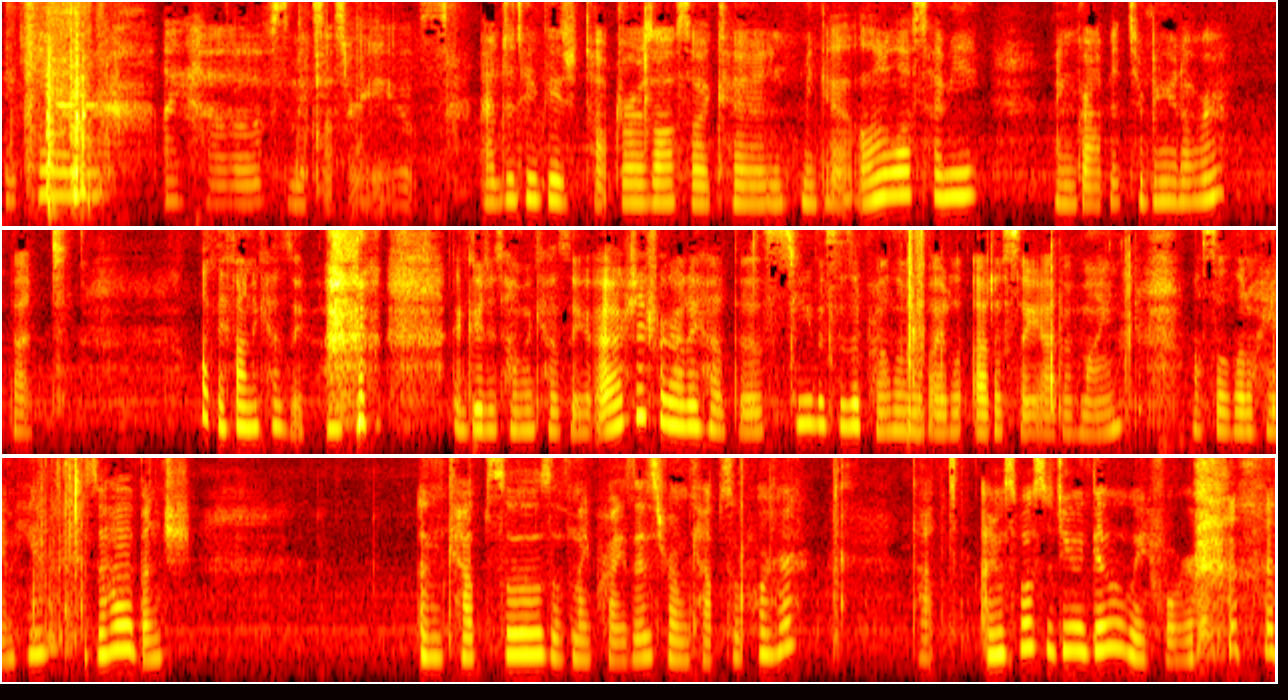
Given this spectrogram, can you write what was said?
And here, I have some accessories. I had to take these top drawers off so I could make it a little less heavy and grab it to bring it over. But look, I found a kazoo. a good atomic kazoo. I actually forgot I had this. See, this is a problem of out of sight, out of mind. Also a little ham here. I have a bunch of capsules of my prizes from Capsule Corner that I'm supposed to do a giveaway for.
